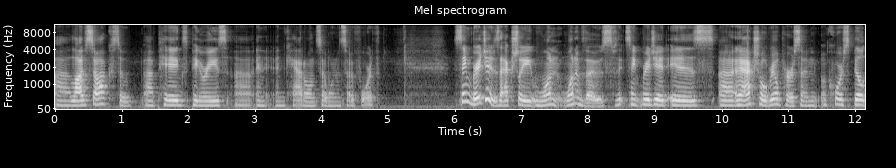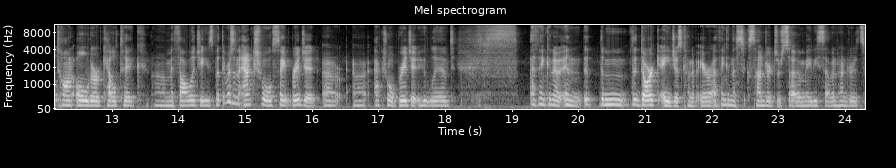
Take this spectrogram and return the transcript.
uh, livestock, so uh, pigs, piggeries, uh, and, and cattle, and so on and so forth. Saint Bridget is actually one one of those. Saint Bridget is uh, an actual real person, of course, built on older Celtic uh, mythologies. But there was an actual Saint Bridget, uh, uh actual Bridget, who lived, I think, in, a, in the the Dark Ages kind of era. I think in the 600s or so, maybe 700s,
